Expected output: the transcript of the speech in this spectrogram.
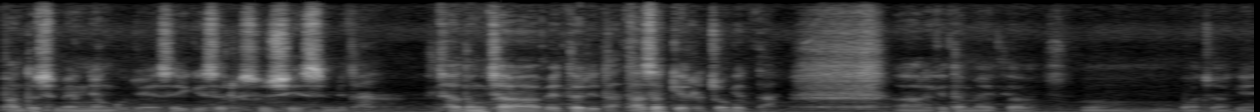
반도체 명령 구조에서 이 기술을 쓸 수 있습니다. 자동차 배터리다 다섯 개를 쪼갰다. 아, 이렇게 되면 그 음, 뭐 저기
